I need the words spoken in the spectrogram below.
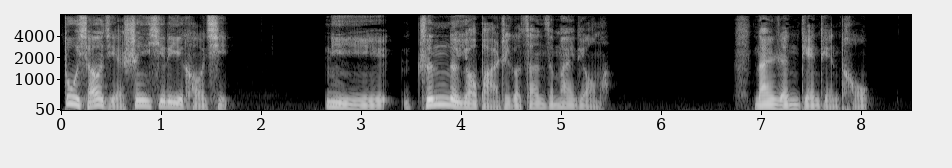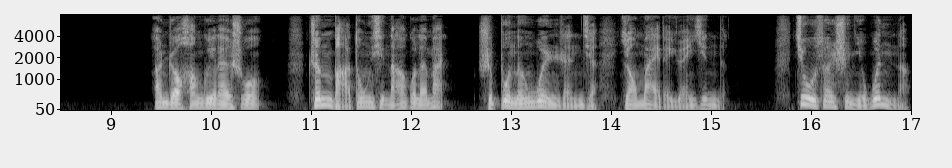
杜小姐深吸了一口气：“你真的要把这个簪子卖掉吗？”男人点点头。按照行规来说。真把东西拿过来卖，是不能问人家要卖的原因的。就算是你问呢，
